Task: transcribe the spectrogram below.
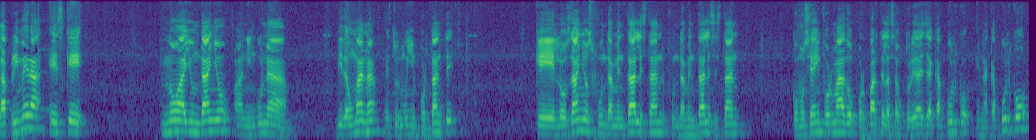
La primera es que no hay un daño a ninguna vida humana, esto es muy importante, que los daños fundamentales están, fundamentales están, como se ha informado por parte de las autoridades de Acapulco, en Acapulco,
